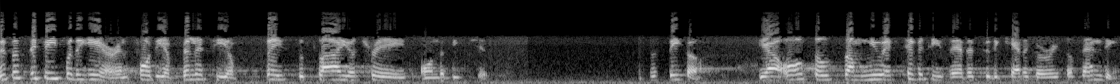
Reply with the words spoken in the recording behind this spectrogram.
This is the fee for the year and for the ability of space to ply your trade on the beaches. Mr. Speaker, there are also some new activities added to the categories of vending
